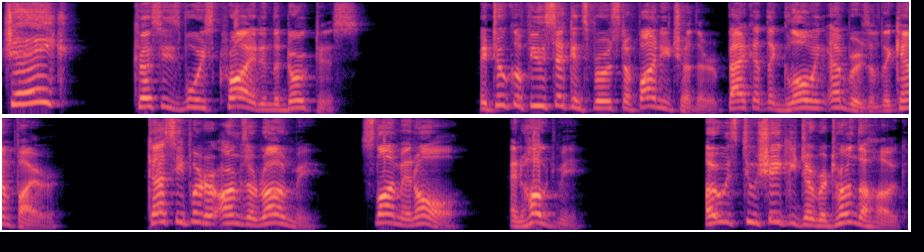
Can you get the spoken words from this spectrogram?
Jake! Cassie's voice cried in the darkness. It took a few seconds for us to find each other back at the glowing embers of the campfire. Cassie put her arms around me, slime and all, and hugged me. I was too shaky to return the hug,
